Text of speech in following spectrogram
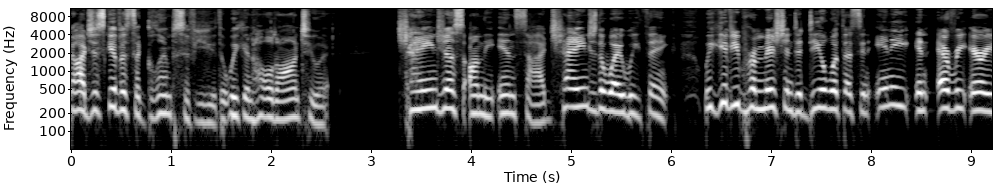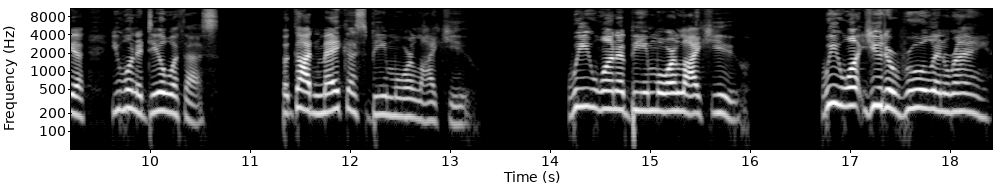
God, just give us a glimpse of you that we can hold on to it. Change us on the inside. Change the way we think. We give you permission to deal with us in any in every area you want to deal with us. But God, make us be more like you. We want to be more like you. We want you to rule and reign.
